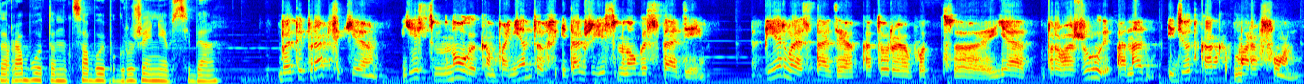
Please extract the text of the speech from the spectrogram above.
работа над собой, погружение в себя? В этой практике есть много компонентов и также есть много стадий. Первая стадия, которую вот э, я провожу, она идет как марафон.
